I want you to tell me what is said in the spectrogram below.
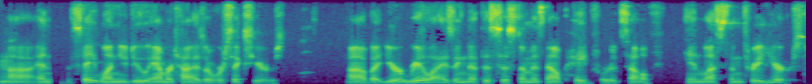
mm-hmm. uh, and the state one you do amortize over six years. Uh, but you're realizing that this system is now paid for itself in less than three years.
